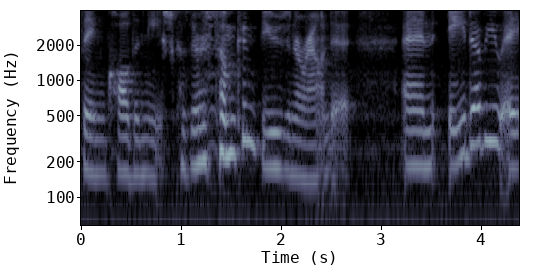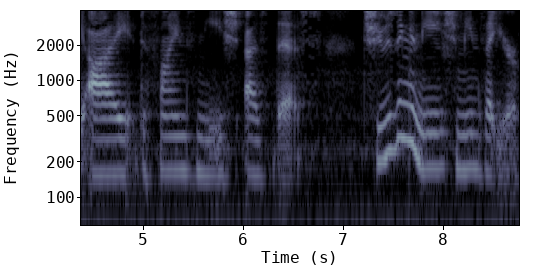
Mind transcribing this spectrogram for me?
thing called a niche? Because there's some confusion around it. And AWAI defines niche as this Choosing a niche means that you're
